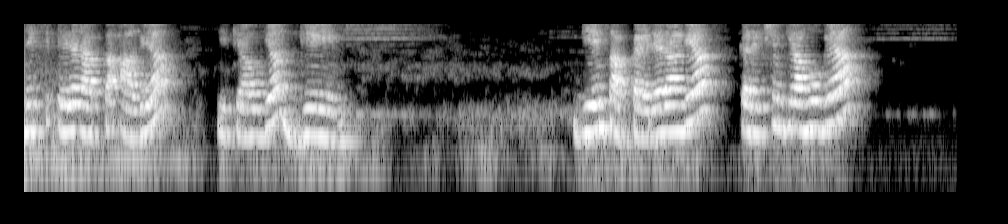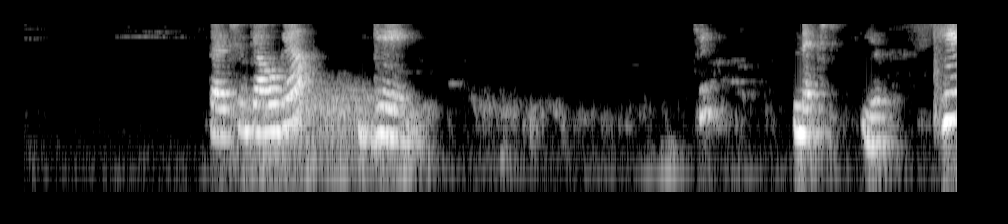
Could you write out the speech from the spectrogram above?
नेक्स्ट एरर आपका आ गया। ये क्या हो गया? गेम्स गेम्स आपका एरर आ गया। करेक्शन क्या हो गया? करेक्शन क्या हो गया? गेम ठीक? Next he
